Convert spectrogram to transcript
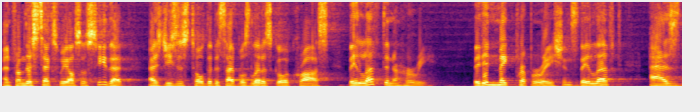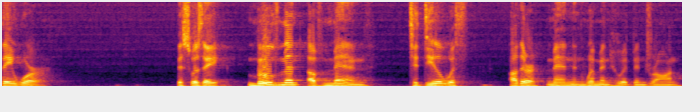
And from this text, we also see that as Jesus told the disciples, Let us go across, they left in a hurry. They didn't make preparations, they left as they were. This was a movement of men to deal with other men and women who had been drawn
